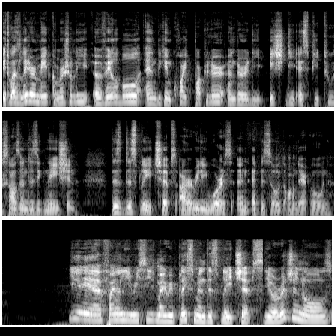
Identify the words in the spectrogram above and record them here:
It was later made commercially available and became quite popular under the HDSP 2000 designation. These display chips are really worth an episode on their own. Yeah, I finally received my replacement display chips. The originals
